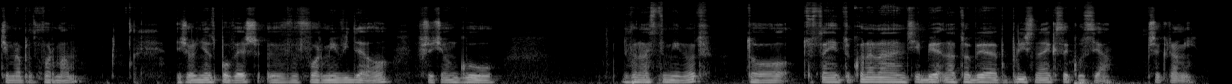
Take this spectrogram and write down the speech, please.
Ciemna platforma. Jeżeli nie odpowiesz w formie wideo w przeciągu 12 minut, to zostanie dokonana na ciebie, na tobie publiczna egzekucja. Przykro mi.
